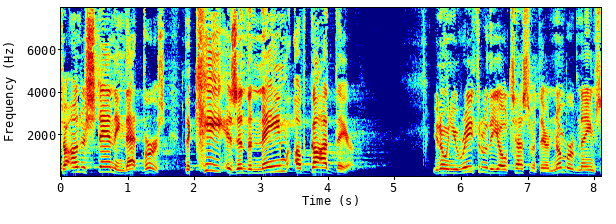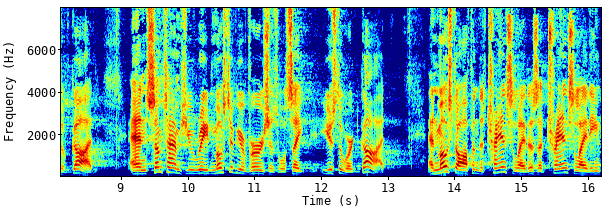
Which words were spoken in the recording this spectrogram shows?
to understanding that verse the key is in the name of God there. You know, when you read through the Old Testament, there are a number of names of God. And sometimes you read, most of your versions will say, use the word God. And most often, the translators are translating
